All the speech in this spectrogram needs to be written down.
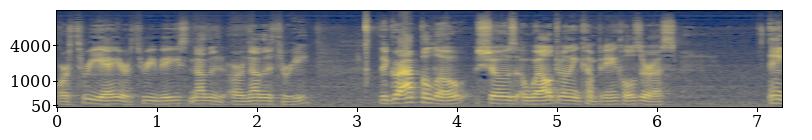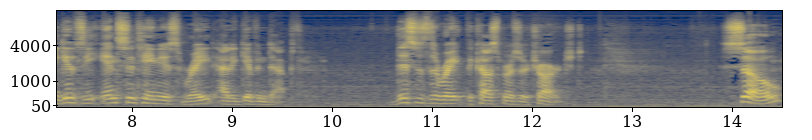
or 3A or 3B, another, or another three. The graph below shows a well drilling company, Holes R Us, and it gives the instantaneous rate at a given depth. This is the rate the customers are charged. So,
